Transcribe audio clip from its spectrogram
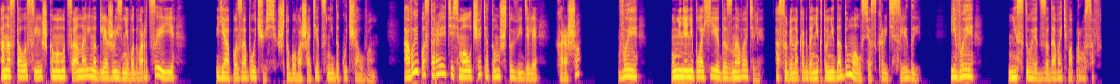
Она стала слишком эмоциональна для жизни во дворце, и... Я позабочусь, чтобы ваш отец не докучал вам. А вы постараетесь молчать о том, что видели, хорошо? Вы... У меня неплохие дознаватели, особенно когда никто не додумался скрыть следы. И вы... Не стоит задавать вопросов.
